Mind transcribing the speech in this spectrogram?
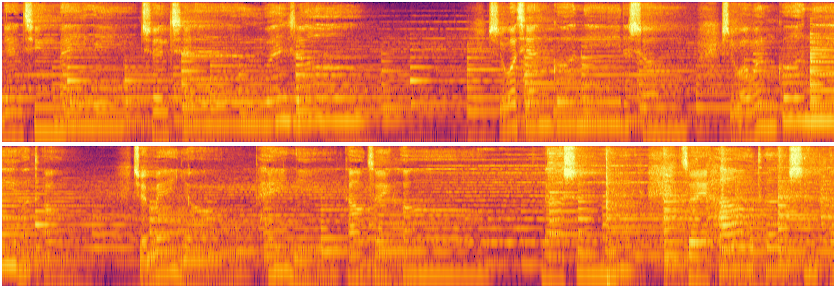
年轻美丽，纯真温柔，是我牵过你的手，是我吻过你额头，却没有陪你到最后。那是你最好的时候，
